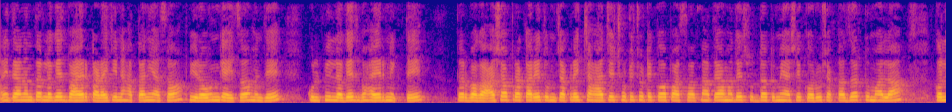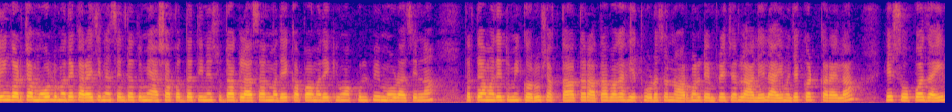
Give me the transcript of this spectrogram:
आणि त्यानंतर लगेच बाहेर काढायची आणि हाताने असं फिरवून घ्यायचं म्हणजे कुल्फी लगेच बाहेर निघते. तर बघा अशा प्रकारे तुमच्याकडे चहाचे छोटे छोटे कप असतात ना त्यामध्ये सुद्धा तुम्ही असे करू शकता. जर तुम्हाला कलिंगडच्या मोल्डमध्ये करायचे नसेल तर तुम्ही अशा पद्धतीने सुद्धा ग्लासांमध्ये कपामध्ये किंवा कुल्फी मोड असेल ना तर त्यामध्ये तुम्ही करू शकता. तर आता बघा हे थोडंसं नॉर्मल टेम्परेचरला आलेलं आहे म्हणजे कट करायला हे सोपं जाईल.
